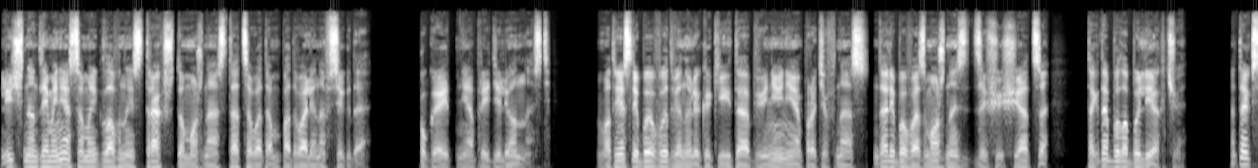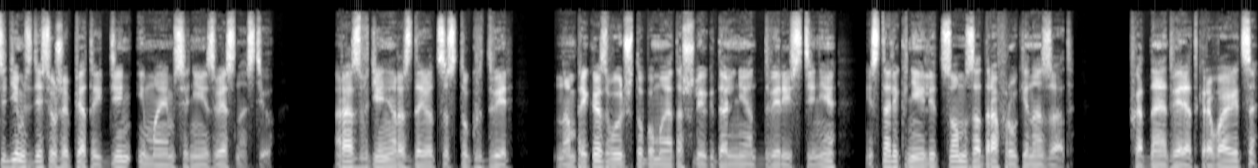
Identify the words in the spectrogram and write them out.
Лично для меня самый главный страх, что можно остаться в этом подвале навсегда. Пугает неопределенность. Вот если бы выдвинули какие-то обвинения против нас, дали бы возможность защищаться, тогда было бы легче. А так сидим здесь уже пятый день и маемся неизвестностью. Раз в день раздается стук в дверь. Нам приказывают, чтобы мы отошли к дальней от двери стене и стали к ней лицом, задрав руки назад. Входная дверь открывается,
